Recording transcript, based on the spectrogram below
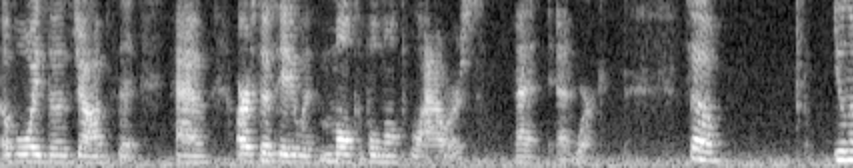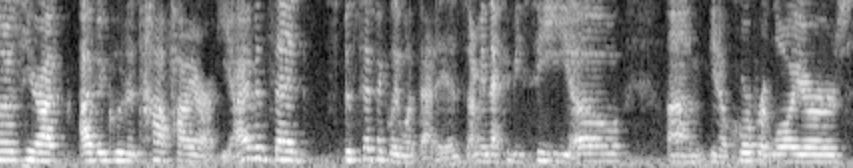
avoid those jobs that have are associated with multiple multiple hours at, at work. So you'll notice here I've, I've included top hierarchy. I haven't said specifically what that is. I mean, that could be CEO, um, you know, corporate lawyers.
